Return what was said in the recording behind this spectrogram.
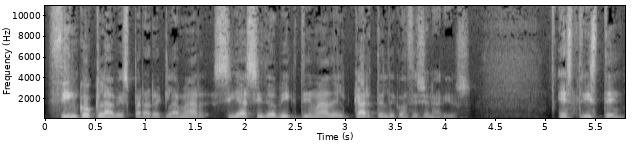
Cinco claves para reclamar si ha sido víctima del cártel de concesionarios. Es triste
